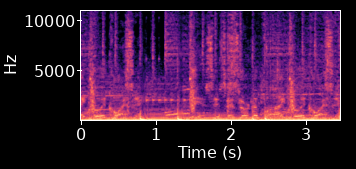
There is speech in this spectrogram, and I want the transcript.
certified good classic. This is a certified good classic.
